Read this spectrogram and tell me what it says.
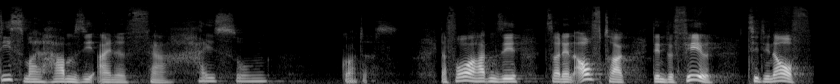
diesmal haben sie eine Verheißung Gottes. Davor hatten sie zwar den Auftrag, den Befehl, zieht hinauf,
